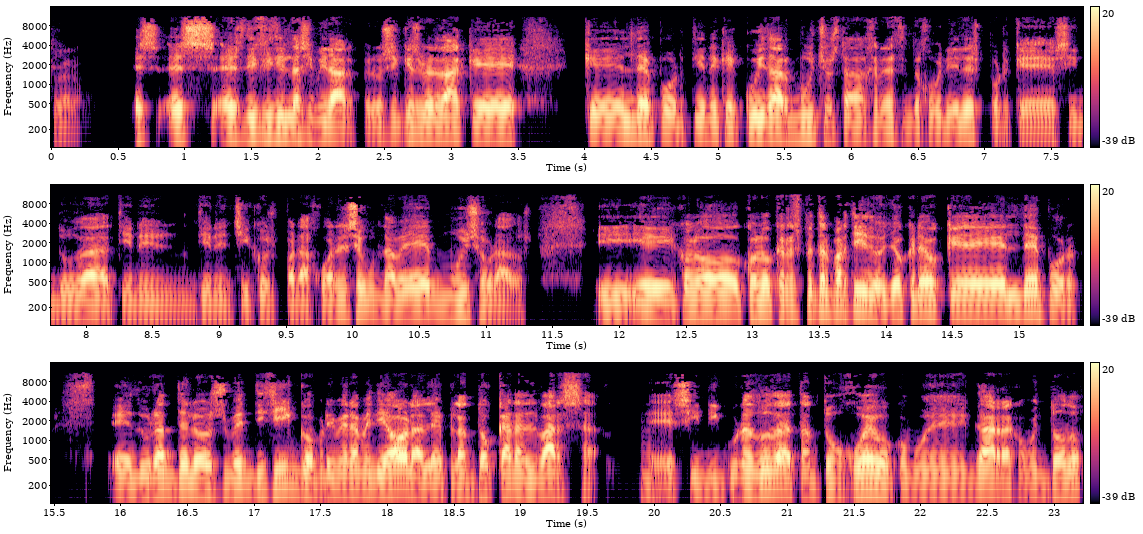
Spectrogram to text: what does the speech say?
Claro es, es, es difícil de asimilar, pero sí que es verdad que, que el Deport tiene que cuidar mucho esta generación de juveniles porque sin duda tienen, tienen chicos para jugar en segunda B muy sobrados. Y, con, lo, con, lo, que respecta al partido, yo creo que el Deport eh, durante los 25, primera media hora, le plantó cara al Barça. Hmm. Eh, sin ninguna duda, tanto en juego como en garra, como en todo.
